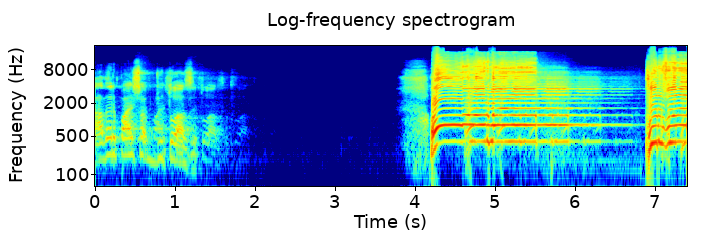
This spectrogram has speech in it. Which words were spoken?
তাদের পায়ে সব জুতো আছে। ও আমার ফুরফুরে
